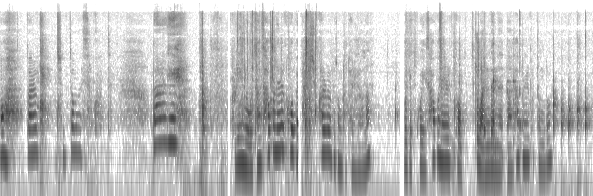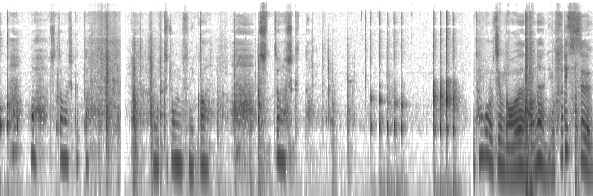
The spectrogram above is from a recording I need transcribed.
어, 딸기 진짜 맛있을 것 같아. 딸기. 그린 요거트 한 4분의 1컵에 80칼로리 정도 되려나? 이게 거의 4분의 1컵 좀 안 되는 아 4분의 1컵 정도? 아 진짜 맛있겠다. 오트 조금 넣었으니까 진짜 맛있겠다. 참고로 지금 넣은 거는 이 후디스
